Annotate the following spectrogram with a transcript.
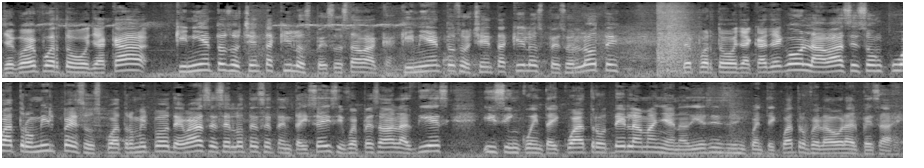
Llegó de Puerto Boyacá. 580 kilos pesó esta vaca. 580 kilos pesó el lote de Puerto Boyacá llegó, la base son 4 mil pesos, 4 mil pesos de base, es el lote 76 y fue pesado a las 10 y 54 de la mañana, 10 y 54 fue la hora del pesaje.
